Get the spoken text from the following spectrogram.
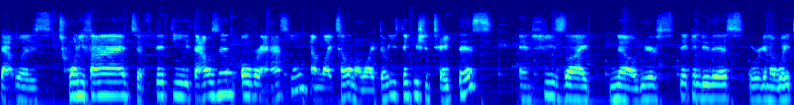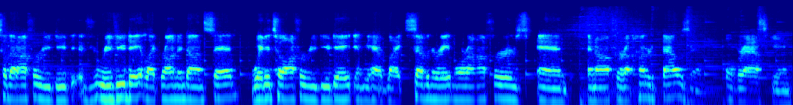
that was 25 to 50,000 over asking. I'm like telling my wife, don't you think we should take this? And she's like, no, we're sticking to this. We're going to wait till that offer review, review date, like Ron and Don said. Waited till offer review date, and we had like seven or eight more offers and an offer a 100,000 over asking.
